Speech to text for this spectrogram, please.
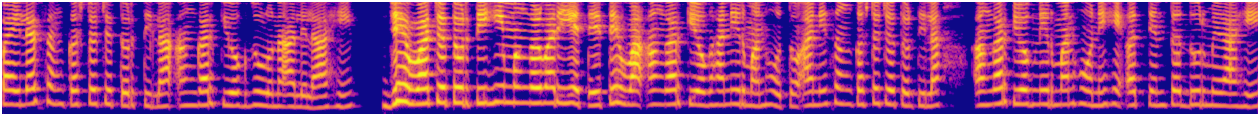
पहिल्या संकष्ट चतुर्थीला अंगारक योग जुळून आलेला आहे. जेव्हा चतुर्थी ही मंगळवारी येते तेव्हा अंगारक योग हा निर्माण होतो आणि संकष्ट चतुर्थीला अंगारक योग निर्माण होणे हे अत्यंत दुर्मिळ आहे.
